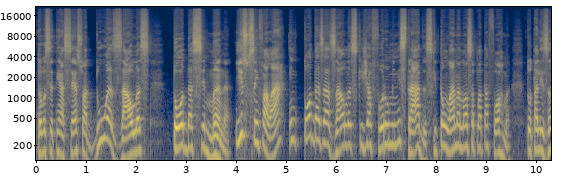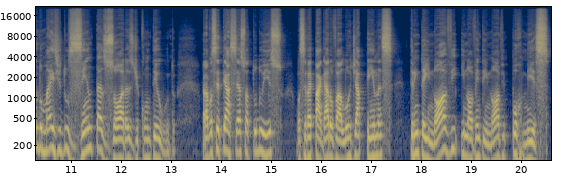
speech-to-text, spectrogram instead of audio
então você tem acesso a duas aulas toda semana. Isso sem falar em todas as aulas que já foram ministradas, que estão lá na nossa plataforma, totalizando mais de 200 horas de conteúdo. Para você ter acesso a tudo isso, você vai pagar o valor de apenas R$ 39,99 por mês.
